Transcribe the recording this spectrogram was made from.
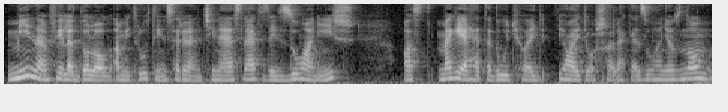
mindenféle dolog, amit rutinszerűen csinálsz, lehet ez egy zuhany is, azt megélheted úgy, hogy jaj, gyorsan le kell zuhanyoznom,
